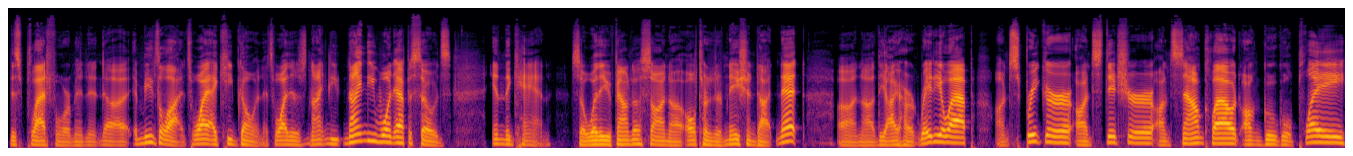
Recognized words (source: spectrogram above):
this platform. And it, uh, it means a lot. It's why I keep going. It's why there's 90, 91 episodes in the can. So whether you found us on uh, alternativenation.net, on uh, the iHeartRadio app, on Spreaker, on Stitcher, on SoundCloud, on Google Play,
